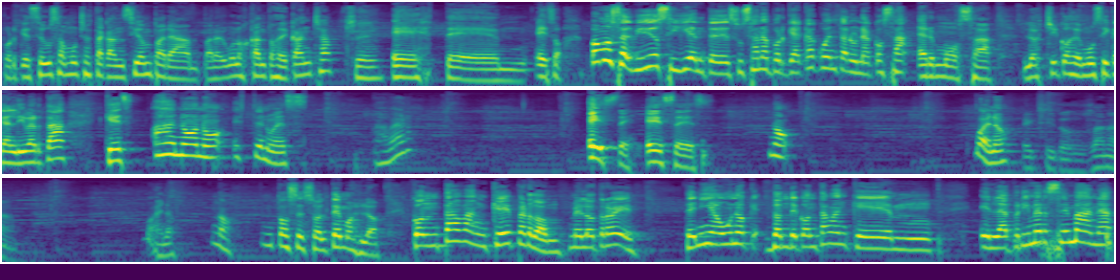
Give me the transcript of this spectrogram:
porque se usa mucho esta canción para, para algunos cantos de cancha. Sí. Este, eso. Vamos al video siguiente de Susana porque acá cuentan una cosa hermosa. Los chicos de Música en Libertad, que es, ah, no, no, este no es. A ver. Este, ese es. No. Bueno, Éxito, Susana. bueno, no, entonces soltémoslo. Contaban que, perdón, me lo tragué. Tenía uno que, donde contaban que mm, en la primera semana,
